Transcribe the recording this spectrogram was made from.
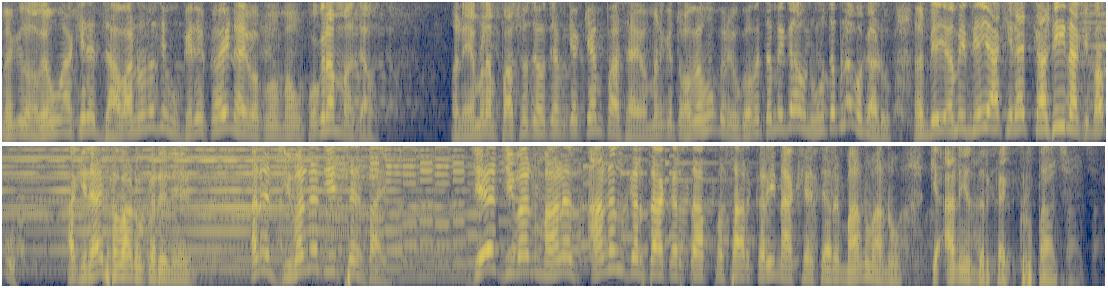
મેં કીધું, હવે હું આખી રાત જવાનો નથી, હું ઘરે કહીને આવ્યો કે હું પ્રોગ્રામમાં જાઉં. અને એમણે પાછો જાઉં તેમ કે, કેમ પાછા આવ્યો? મને કે તો હવે શું કર્યું? હવે તમે ગાઓ ને હું તબલા વગાડું. અને બે અમે બે આખી રાત કાઢી નાખી બાપુ. આખી રાત હવાડું કરેલી એમ. અને જીવન જ ઈ છે ભાઈ. જે જીવન માણસ આનંદ કરતા કરતા પસાર કરી નાખે, ત્યારે માનવાનું કે આની અંદર કંઈક કૃપા છે.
